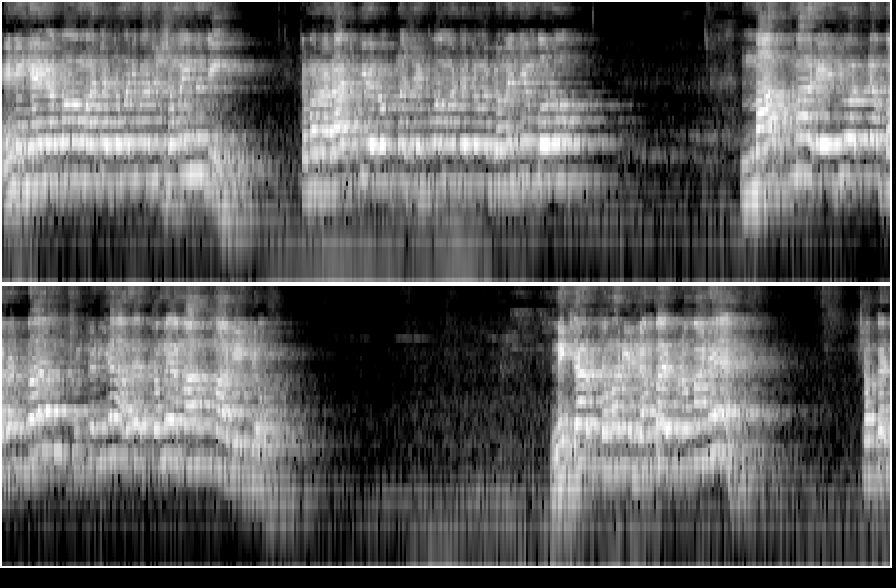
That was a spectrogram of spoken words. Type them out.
એને ન્યાય અપાવવા માટે તમારી પાસે સમય નથી. તમારા રાજકીય રોટલા શેકવા માટે તમે ગમે તેમ બોલો. માપમાં રહેજો એટલે ભરતભાઈ સુતરિયા હવે તમે માપમાં રહેજો. નિચાર તમારી લંબાઈ પ્રમાણે સફેદ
